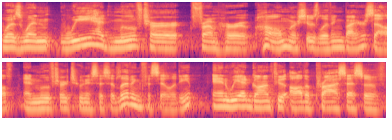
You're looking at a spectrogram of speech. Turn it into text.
was when we had moved her from her home where she was living by herself and moved her to an assisted living facility. And we had gone through all the process of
